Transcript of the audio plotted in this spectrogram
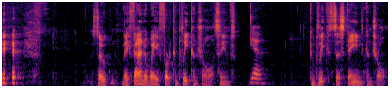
so they found a way for complete control, it seems. Yeah. Complete sustained control.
